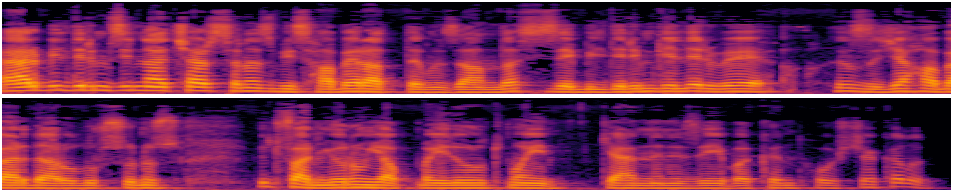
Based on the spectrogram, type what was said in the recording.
Eğer bildirim zilini açarsanız biz haber attığımız anda size bildirim gelir ve hızlıca haberdar olursunuz. Lütfen yorum yapmayı da unutmayın. Kendinize iyi bakın. Hoşçakalın.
